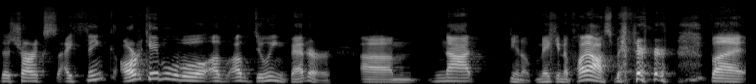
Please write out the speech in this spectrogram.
the Sharks, I think, are capable of, of doing better. Um, not, you know, making the playoffs better, but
